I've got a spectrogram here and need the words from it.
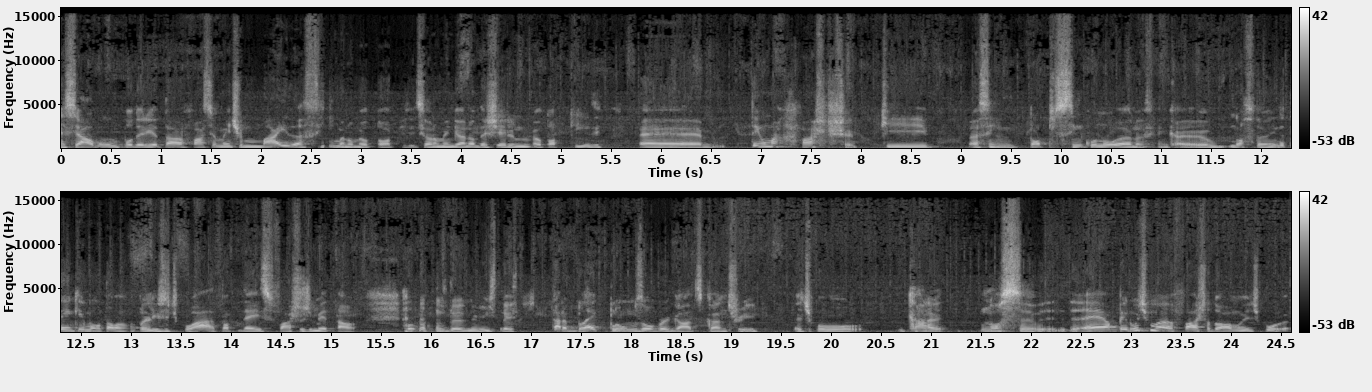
esse álbum poderia estar facilmente mais acima no meu top. Se eu não me engano, eu deixei ele no meu top 15. É, tem uma faixa que, assim, top 5 no ano, assim, cara. Eu, nossa, eu ainda tenho que montar uma playlist, tipo, ah, top 10 faixas de metal de 2023. Cara, Black Plumes Over God's Country. É tipo, cara, nossa, é a penúltima faixa do álbum e, tipo,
